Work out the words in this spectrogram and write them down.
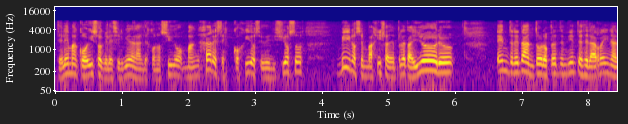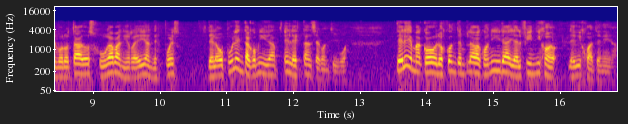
Telémaco hizo que le sirvieran al desconocido manjares escogidos y deliciosos vinos en vajilla de plata y oro. Entre tanto, los pretendientes de la reina alborotados jugaban y reían después de la opulenta comida en la estancia contigua. Telémaco los contemplaba con ira y al fin dijo, le dijo a Atenea,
